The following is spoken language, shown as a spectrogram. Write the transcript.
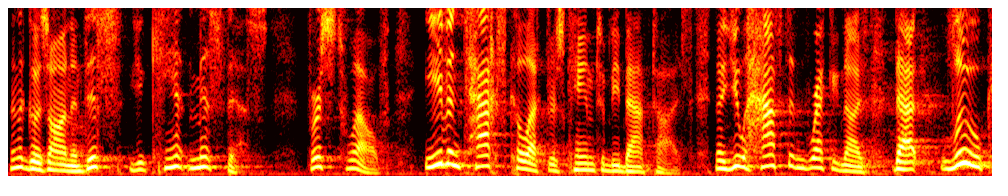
Then it goes on, and this, you can't miss this. Verse 12 even tax collectors came to be baptized. Now, you have to recognize that Luke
